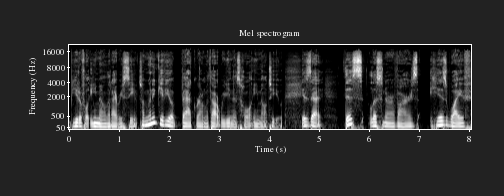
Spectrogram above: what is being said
beautiful email that I received. So I'm going to give you a background without reading this whole email to you. Is that this listener of ours, his wife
